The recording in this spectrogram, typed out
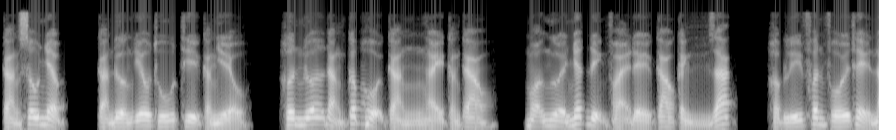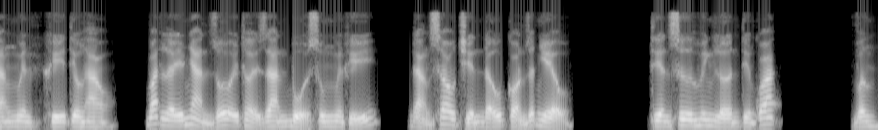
càng sâu nhập, càng đường yêu thú thì càng nhiều, hơn nữa đẳng cấp hội càng ngày càng cao, mọi người nhất định phải đề cao cảnh giác, hợp lý phân phối thể năng nguyên khí tiêu hao, bắt lấy nhàn rỗi thời gian bổ sung nguyên khí, đằng sau chiến đấu còn rất nhiều. Tiền sư huynh lớn tiếng quát. Vâng.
